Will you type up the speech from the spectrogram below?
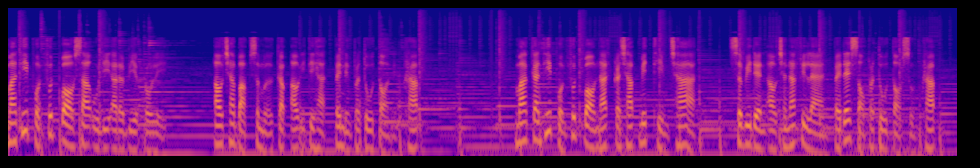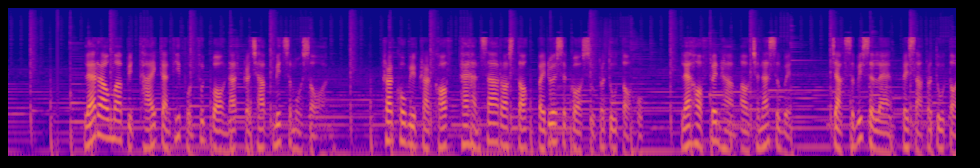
มาที่ผลฟุตบอลซาอุดีอาระเบียโปรลีก เอาฉบับเสมอกับเอาอิติฮัดเป็น 1 ประตูต่อ 1 ครับ มากันที่ผลฟุตบอลนัดกระชับมิตรทีมชาติ สวีเดนเอาชนะฟินแลนด์ไปได้ 2 ประตูต่อ 0 ครับ และเรามาปิดท้ายกันที่ผลฟุตบอลนัดกระชับมิตรสโมสร คราโควีคราคอฟแพ้ฮันซารอสต็อกไปด้วยสกอร์0ประตูต่อ 6 และฮอฟเฟนฮามเอาชนะสเวนจากสวิตเซอร์แลนด์ไป 3 ประตูต่อ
